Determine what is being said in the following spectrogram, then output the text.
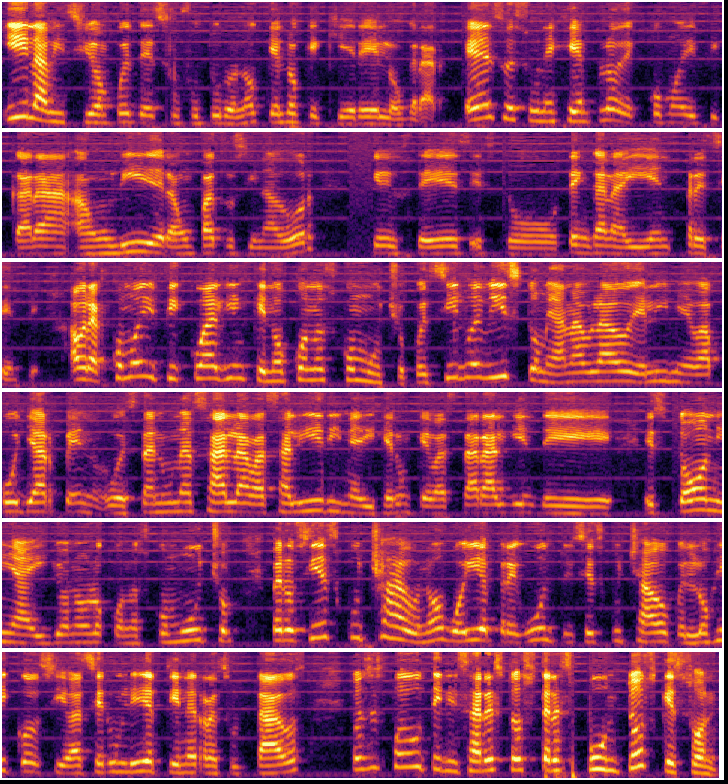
y la visión pues de su futuro, ¿no? ¿Qué es lo que quiere lograr? Eso es un ejemplo de cómo edificar a, un líder, a un patrocinador que ustedes esto tengan ahí en presente. Ahora, ¿cómo edifico a alguien que no conozco mucho? Pues sí lo he visto, me han hablado de él y me va a apoyar, o está en una sala, va a salir y me dijeron que va a estar alguien de Estonia y yo no lo conozco mucho, pero sí he escuchado, ¿no? Voy y pregunto y si he escuchado, pues lógico, si va a ser un líder, tiene resultados. Entonces puedo utilizar estos tres puntos que son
